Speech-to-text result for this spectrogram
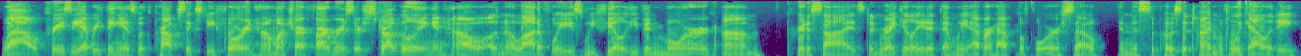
wow, crazy everything is with Prop 64 and how much our farmers are struggling and how in a lot of ways we feel even more um, criticized and regulated than we ever have before. So in this supposed time of legality.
